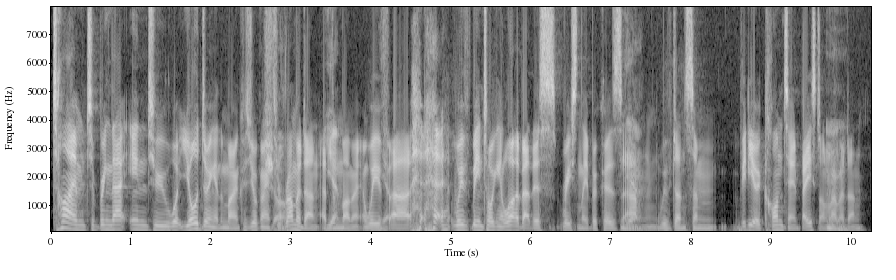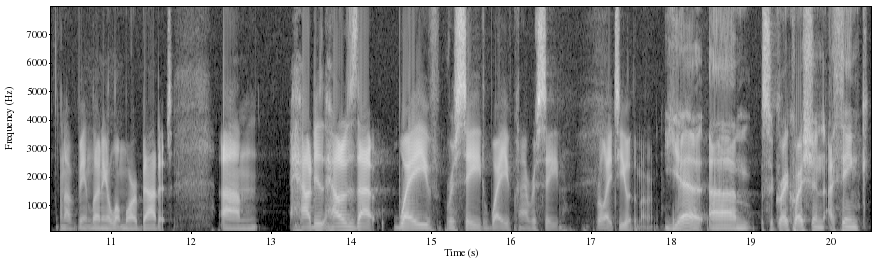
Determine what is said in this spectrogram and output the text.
time to bring that into what you're doing at the moment because you're going Sure. through Ramadan at Yeah. the moment, and we've Yeah. uh, we've been talking a lot about this recently because Yeah. um, we've done some video content based Mm-hmm. on Ramadan, and I've been learning a lot more about it. Um, how does how does that wave recede, wave kind of recede, relate to you at the moment? Yeah, um, it's a great question. I think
